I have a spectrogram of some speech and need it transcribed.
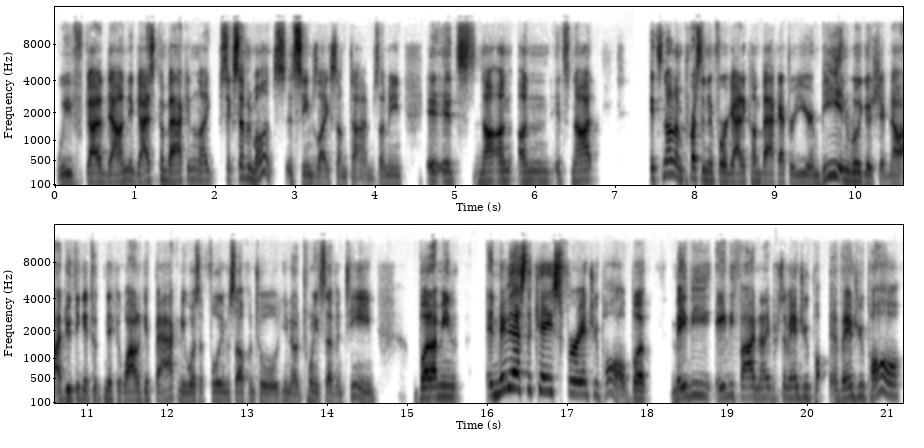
we've got it down. You guys come back in like six, seven months. It seems like sometimes. I mean, it, it's not un, un, it's not it's not unprecedented for a guy to come back after a year and be in really good shape. Now, I do think it took Nick a while to get back, and he wasn't fully himself until you know 2017. But I mean, and maybe that's the case for Andrew Paul, but maybe 85, 90% of Andrew of Andrew Paul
